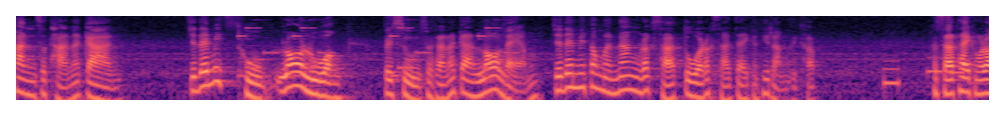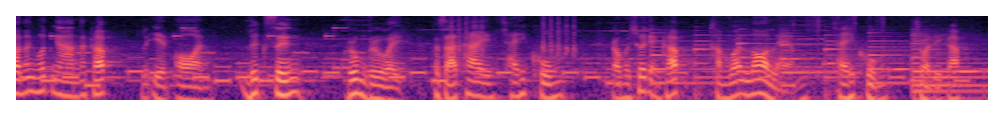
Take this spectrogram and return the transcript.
ทันสถานการณ์ จะได้ไม่ถูกล่อลวงไปสู่สถานการณ์ล่อแหลม จะได้ไม่ต้องมานั่งรักษาตัวรักษาใจกันที่หลังสิครับ ภาษาไทยของเรานั้นงดงามนะครับ ละเอียดอ่อน ลึกซึ้ง รุ่มรวย ภาษาไทยใช้ให้คุ้ม เรามาช่วยกันครับคำว่าล่อแหลมใช้ให้คุ้ม สวัสดีครับ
